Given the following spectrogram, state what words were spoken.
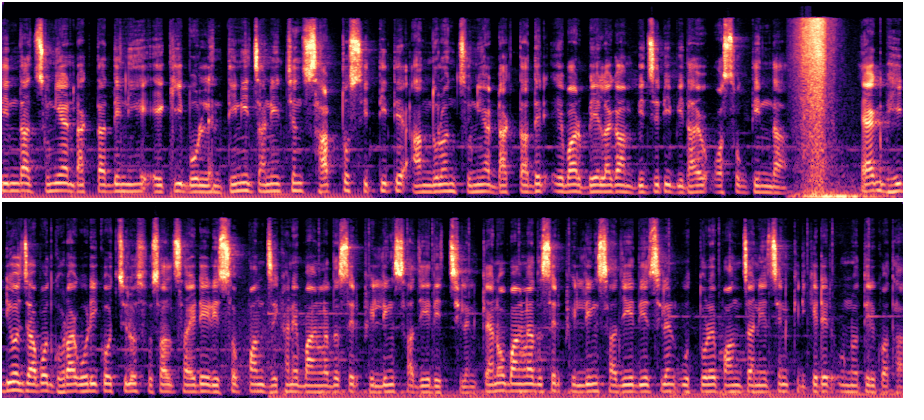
দিন্দা জুনিয়র ডাক্তারদের নিয়ে একই বললেন। তিনি জানিয়েছেন স্বার্থ সিদ্ধিতে আন্দোলন জুনিয়র ডাক্তারদের, এবার বেলাগাম বিজেপি বিধায়ক অশোক দিন্দা। এক ভিডিও যাবৎ ঘোরাঘুরি করছিল সোশ্যাল সাইডে ঋষভ পান্ত যেখানে বাংলাদেশের ফিল্ডিং সাজিয়ে দিচ্ছিলেন। কেন বাংলাদেশের ফিল্ডিং সাজিয়ে দিয়েছিলেন? উত্তরে পান্ত জানিয়েছেন ক্রিকেটের উন্নতির কথা।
